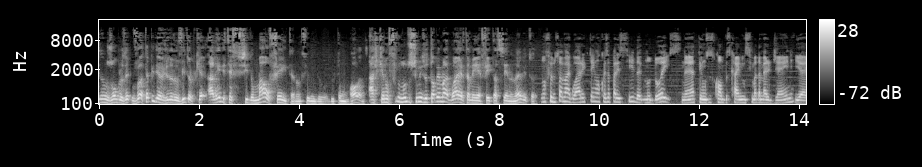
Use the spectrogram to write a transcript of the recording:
nos ombros dele. Vou até pedir a ajuda do Victor, porque além de ter sido mal feita no filme do, do Tom Holland, acho que é no, num dos filmes do Tobey Maguire também é feita a cena, não é, Victor? No filme do Tom Maguire tem uma coisa parecida. No 2, né, tem uns escombros caindo em cima da Mary Jane. E aí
